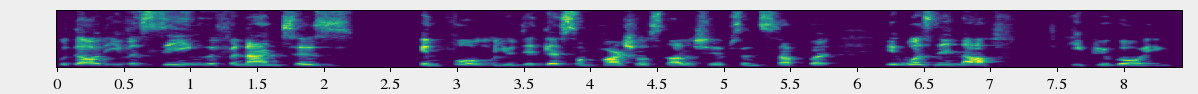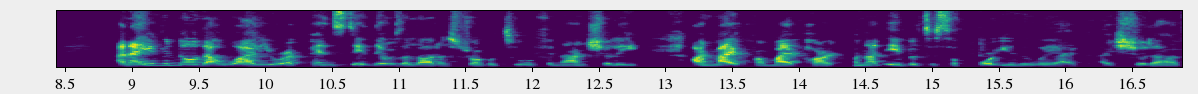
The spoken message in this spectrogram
without even seeing the finances in full. You did get some partial scholarships and stuff, but it wasn't enough to keep you going. And I even know that while you were at Penn State, there was a lot of struggle too financially on my from my part. I'm not able to support you the way I, I should have.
